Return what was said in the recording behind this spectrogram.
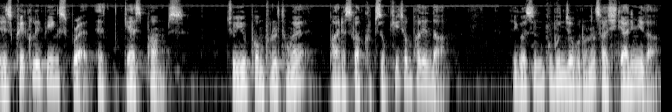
It is quickly being spread at gas pumps. 주유 펌프를 통해 바이러스가 급속히 전파된다. 이것은 부분적으로는 사실이 아닙니다.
